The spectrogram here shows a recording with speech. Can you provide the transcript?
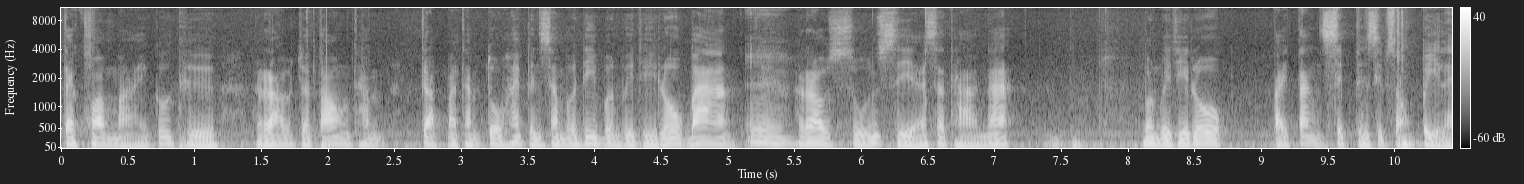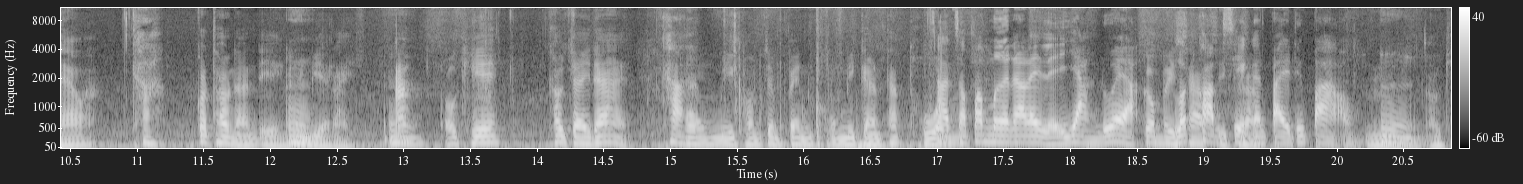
แต่ความหมายก็คือเราจะต้องทำกลับมาทำตัวให้เป็นซัมบอดี้บนเวทีโลกบ้าง อืมเราสูญเสียสถานะบนเวทีโลกไปตั้ง 10-12 ปีแล้วอะค่ะ ก็เท่านั้นเองอืมไม่มีอะไร อะอืมโอเค เข้าใจได้ ค่ะ คงมีความจำเป็นคงมีการทักท้วงอาจจะประเมินอะไรหลายอย่างด้วยอะก็ไม่ลดทราบความสิเสี่ยงครับกันไปหรือเปล่า อืมอืมโอเค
